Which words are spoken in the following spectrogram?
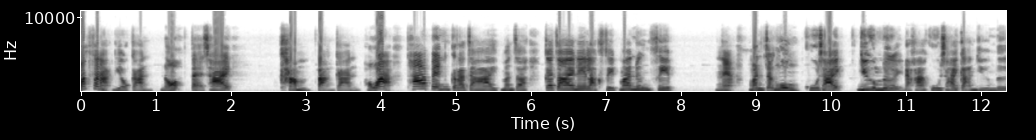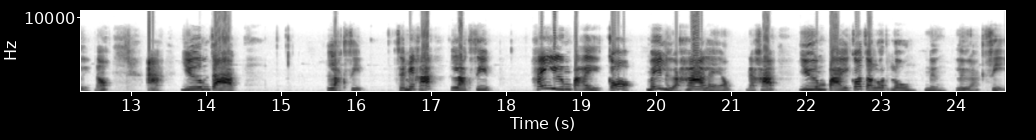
ลักษณะเดียวกันเนาะแต่ใช้คำต่างกัน เพราะว่าถ้าเป็นกระจายมันจะกระจายในหลักสิบมาหนึ่งสิบ เนี่ยมันจะงงครูใช้ยืมเลยนะคะครูใช้การยืมเลยเนาะอะยืมจากหลักสิบใช่ไหมคะ หลักสิบให้ยืมไปก็ไม่เหลือห้าแล้วนะคะ ยืมไปก็จะลดลงหนึ่งเหลือสี่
